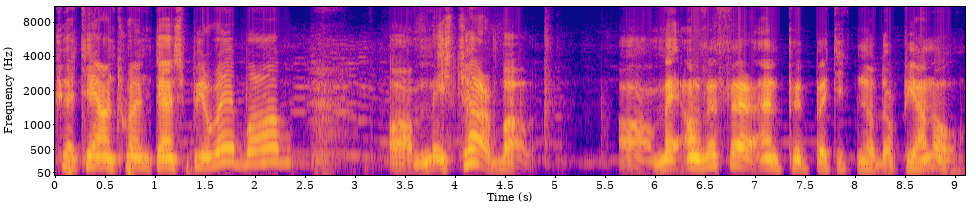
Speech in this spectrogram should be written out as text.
tu étais en train de t'inspirer, Bob? Oh, Mister Bob. Oh, mais on veut faire un peu petite note de piano.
